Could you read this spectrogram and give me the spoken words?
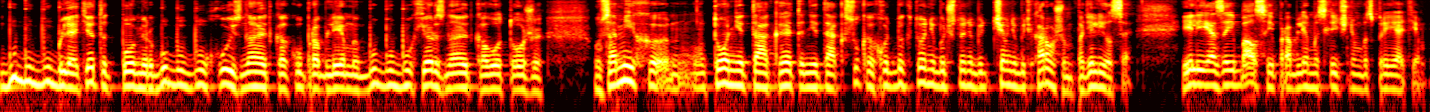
Бу-бу-бу, блядь, этот помер. Бу-бу-бу, хуй знает, как у проблемы. Бу-бу-бу, хер знает, кого тоже. У самих э, то не так, это не так. Сука, хоть бы кто-нибудь что-нибудь чем-нибудь хорошим поделился. Или я заебался и проблемы с личным восприятием.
